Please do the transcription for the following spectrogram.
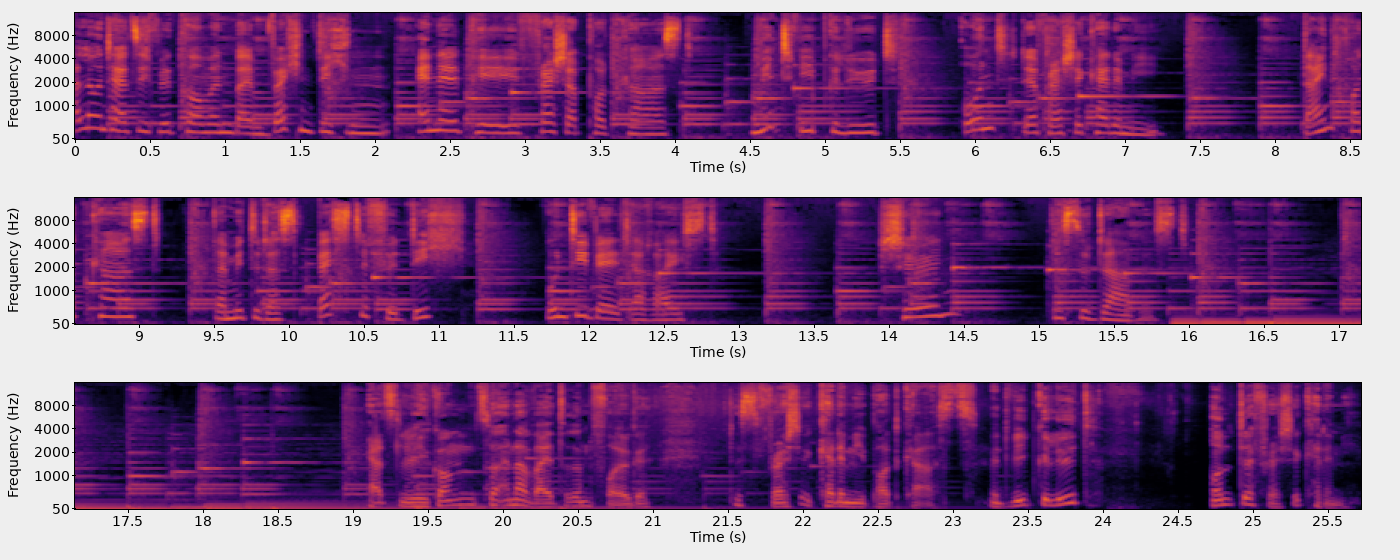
Hallo und herzlich willkommen beim wöchentlichen NLP Fresher Podcast mit Wiebgelüt und der Fresh Academy. Dein Podcast, damit du das Beste für dich und die Welt erreichst. Schön, dass du da bist. Herzlich willkommen zu einer weiteren Folge des Fresh Academy Podcasts mit Wiebgelüt und der Fresh Academy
